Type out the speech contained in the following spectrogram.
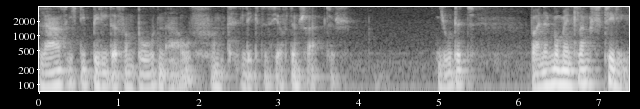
las ich die Bilder vom Boden auf und legte sie auf den Schreibtisch. Judith war einen Moment lang still,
